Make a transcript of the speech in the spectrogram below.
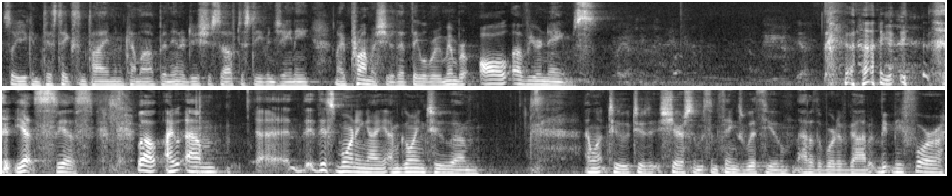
so you can just take some time and come up and introduce yourself to Steve and Janie. And I promise you that they will remember all of your names. yes, yes. Well, I, um, uh, this morning I, am going to. Um, I want to, to share some, some things with you out of the Word of God. But be, before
